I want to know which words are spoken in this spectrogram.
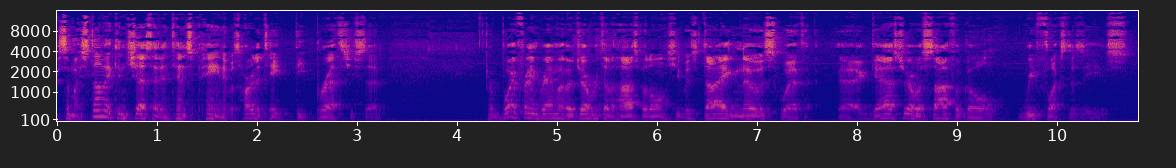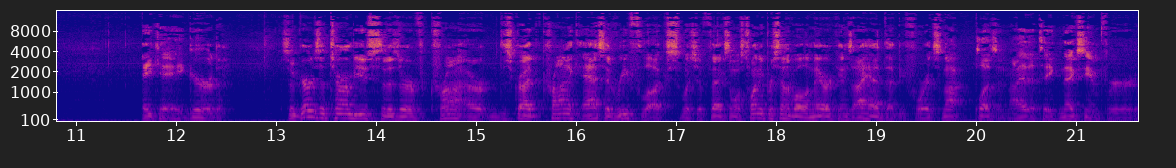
So my stomach and chest had intense pain. It was hard to take deep breaths, she said. Her boyfriend and grandmother drove her to the hospital. She was diagnosed with uh, gastroesophageal reflux disease, aka GERD. So GERD is a term used to deserve chron- or describe chronic acid reflux, which affects almost 20% of all Americans. I had that before. It's not pleasant. I had to take Nexium for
